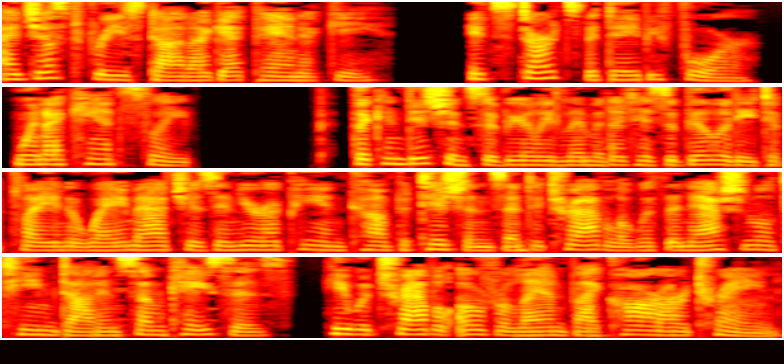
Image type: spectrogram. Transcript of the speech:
I just freeze. I get panicky. It starts the day before, when I can't sleep. The condition severely limited his ability to play in away matches in European competitions and to travel with the national team. In some cases, he would travel overland by car or train,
